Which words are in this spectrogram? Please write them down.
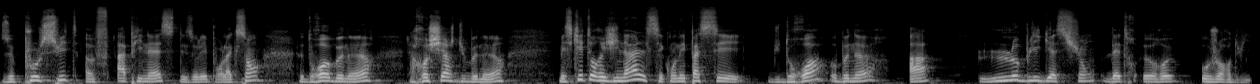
The Pursuit of Happiness, désolé pour l'accent, le droit au bonheur, la recherche du bonheur. Mais ce qui est original, c'est qu'on est passé du droit au bonheur à l'obligation d'être heureux aujourd'hui.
